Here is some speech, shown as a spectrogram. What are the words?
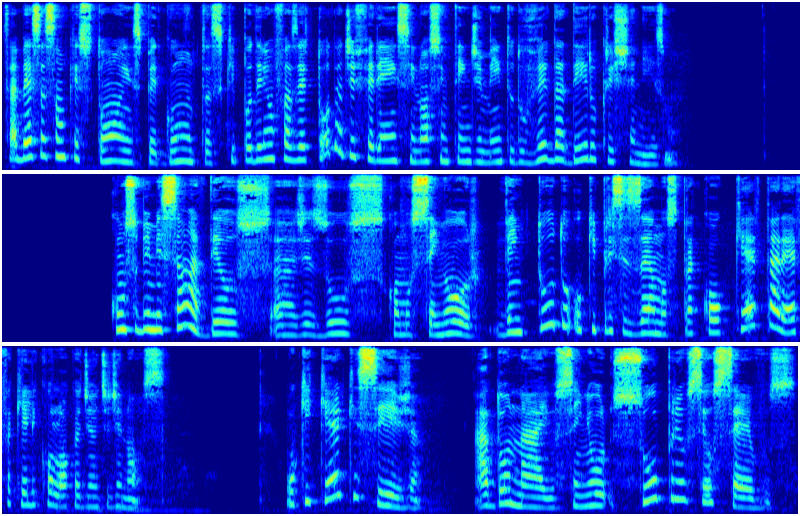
Sabe, essas são questões, perguntas que poderiam fazer toda a diferença em nosso entendimento do verdadeiro cristianismo. Com submissão a Deus, a Jesus como Senhor, vem tudo o que precisamos para qualquer tarefa que Ele coloca diante de nós. O que quer que seja Adonai, o Senhor, supre os seus servos,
